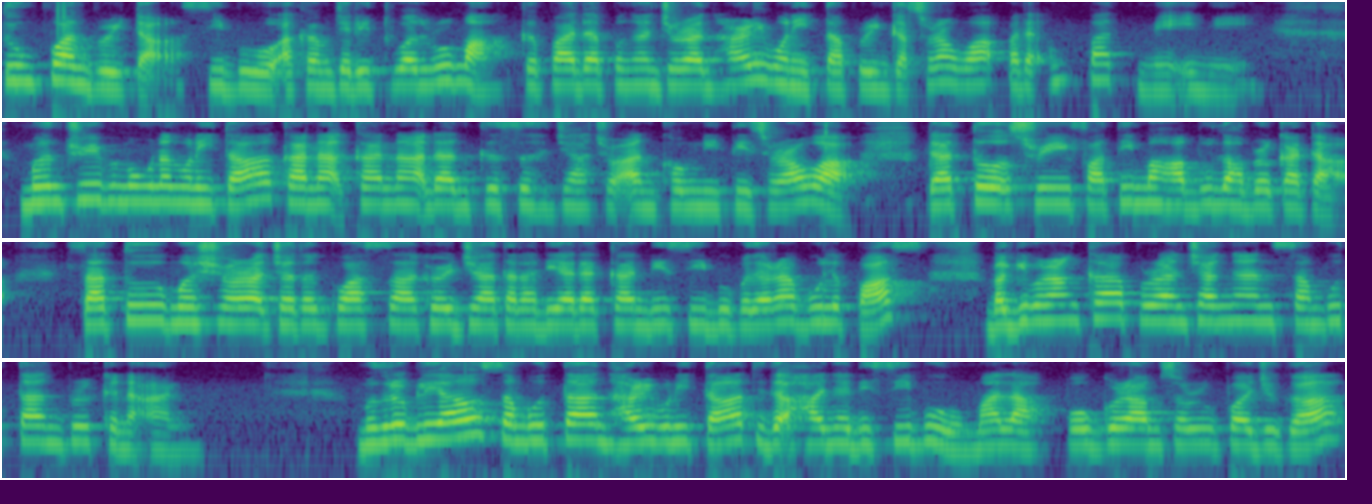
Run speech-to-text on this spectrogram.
Tumpuan berita, Sibu akan menjadi tuan rumah kepada penganjuran Hari Wanita Peringkat Sarawak pada 4 Mei ini. Menteri Pembangunan Wanita, Kanak-Kanak dan Kesejahteraan Komuniti Sarawak, Datuk Sri Fatimah Abdullah berkata, satu mesyuarat jawatankuasa kerja telah diadakan di Sibu pada Rabu lepas bagi merangka perancangan sambutan berkenaan. Menurut beliau, sambutan Hari Wanita tidak hanya di Sibu, malah program serupa juga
